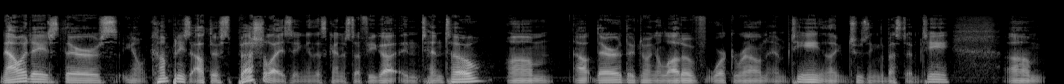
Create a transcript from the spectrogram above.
nowadays. There's you know companies out there specializing in this kind of stuff. You got Intento. Um, out there. They're doing a lot of work around MT, like choosing the best MT. Um,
